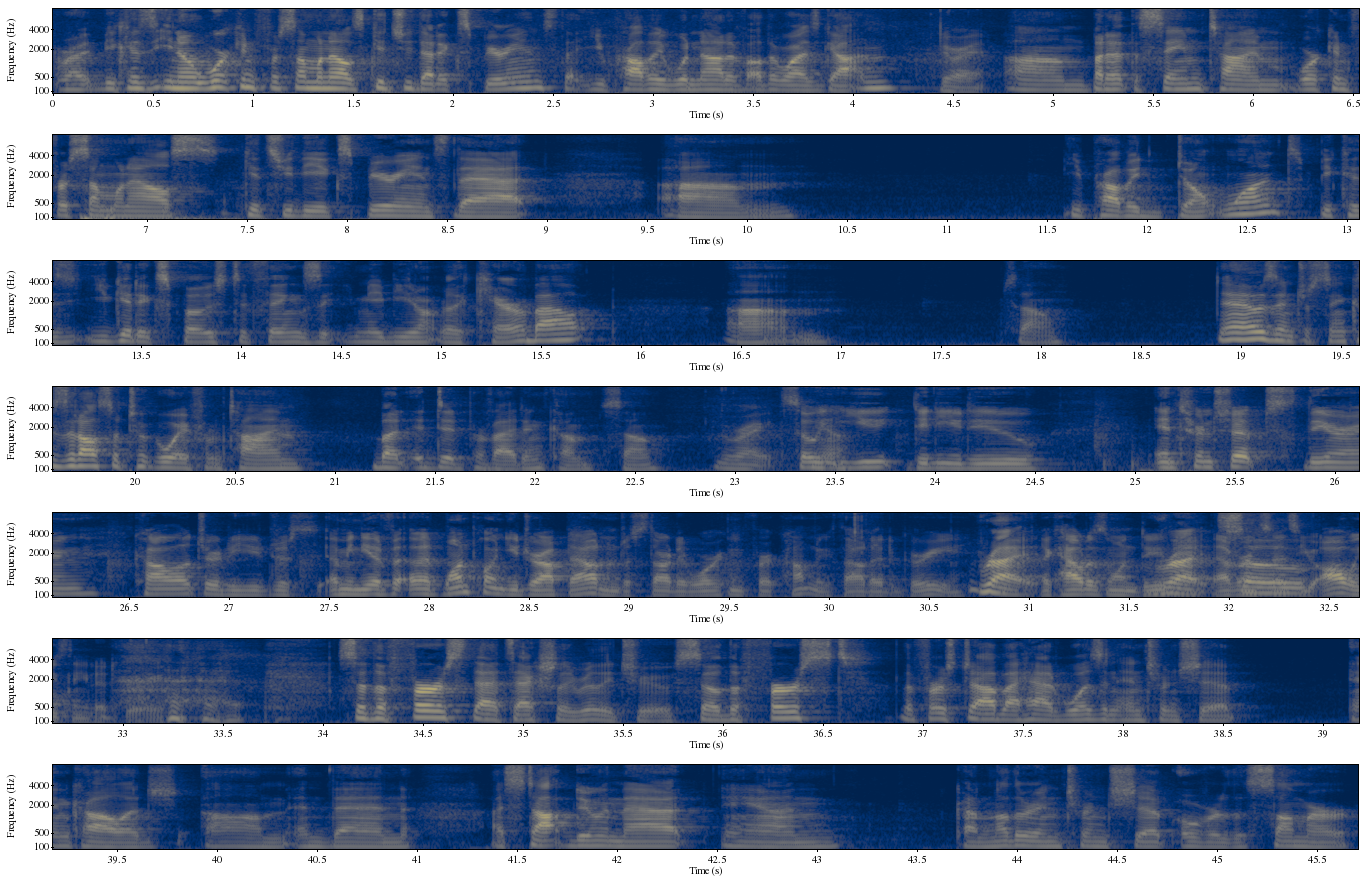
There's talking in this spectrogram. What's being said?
right? Because, you know, working for someone else gets you that experience that you probably would not have otherwise gotten. Right. Um, but at the same time, working for someone else gets you the experience that um, you probably don't want because you get exposed to things that maybe you don't really care about. Um, so, yeah, it was interesting because it also took away from time, but it did provide income. So, Right. So Yeah. you did you do internships during college, or do you just? I mean, if, at one point you dropped out and just started working for a company without a degree. Right. Like, how does one do Right, that? Everyone says you always need a degree. So the first that's actually really true. So the first the first job I had was an internship in college, um, and then I stopped doing that and got another internship over the summer.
